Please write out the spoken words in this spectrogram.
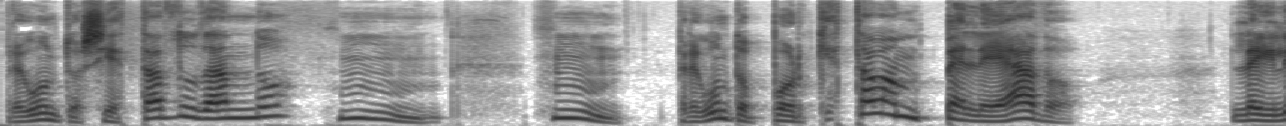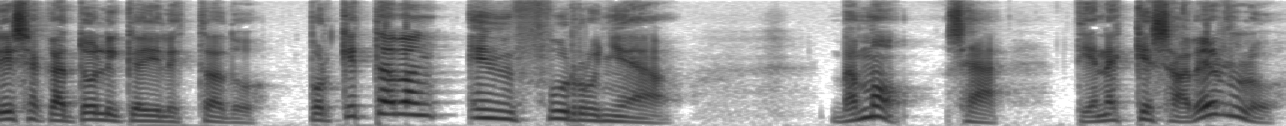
Pregunto, si estás dudando, hmm, hmm, pregunto, ¿por qué estaban peleados la Iglesia Católica y el Estado? ¿Por qué estaban enfurruñados? Vamos, o sea, tienes que saberlo.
